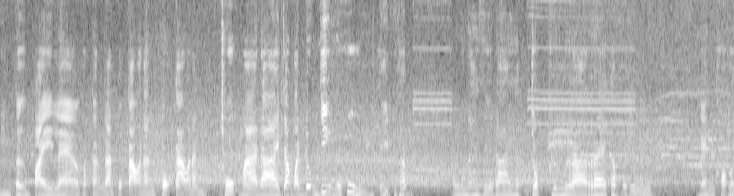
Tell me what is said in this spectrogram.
วิ่งเติมไปแล้วครับทางด้านปกเก้าอนันต์ปกเก้าอนันต์โฉบมาได้ จังหวะนี้ต้องยิงโอ้โหติดครับโอ้น่าเสียดายครับจบครึ่งเวลาแรกครับโอ้โหแบงคอก็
